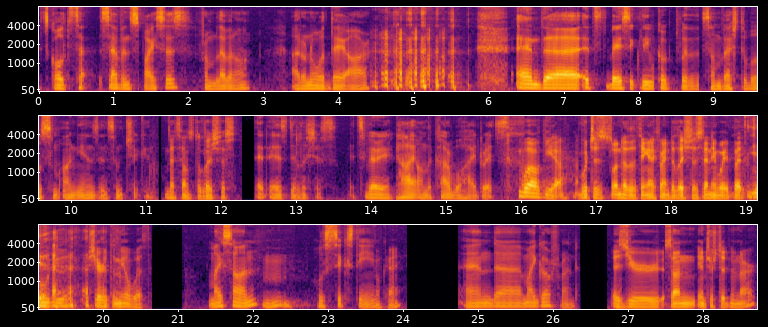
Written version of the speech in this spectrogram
it's called se- seven spices from lebanon i don't know what they are. And uh, it's basically cooked with some vegetables some onions and some chicken. That sounds delicious. It is delicious. It's very high on the carbohydrates. Well yeah which is another thing i find delicious anyway but who would you share the meal with? My son mm. who's 16 okay. And uh, my girlfriend. Is your son interested in art?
